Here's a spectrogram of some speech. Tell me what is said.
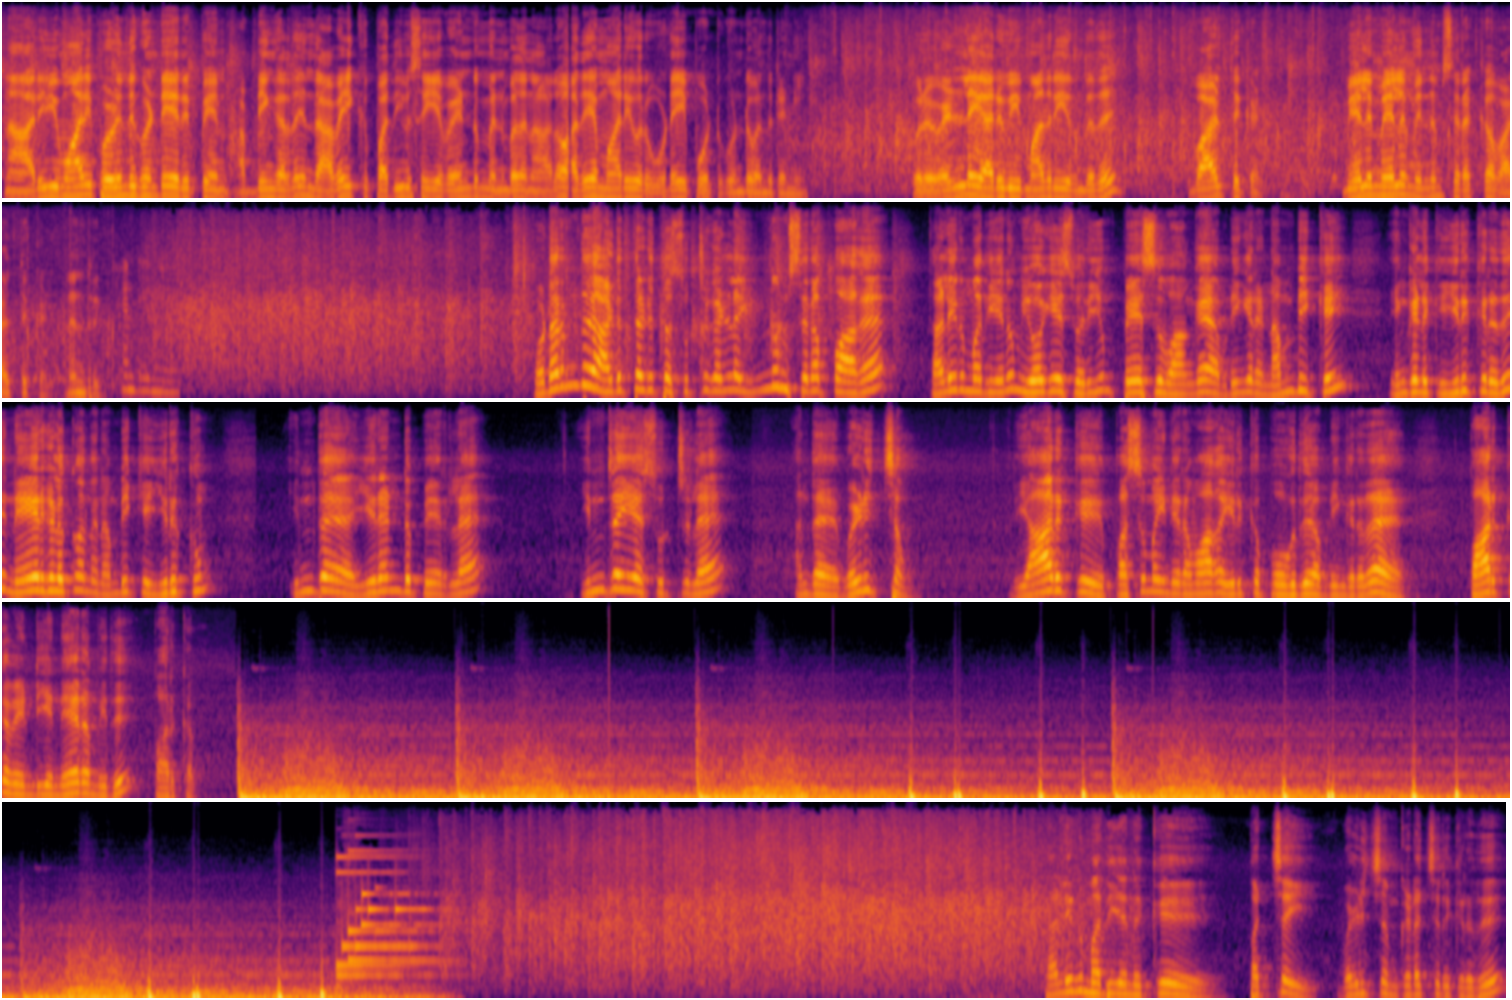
நான் அருவி மாதிரி பொழிந்து கொண்டே இருப்பேன் அப்படிங்கிறத இந்த அவைக்கு பதிவு செய்ய வேண்டும் என்பதனாலோ அதே மாதிரி ஒரு உடையை போட்டு கொண்டு வந்துட்டேன் நீ. ஒரு வெள்ளை அருவி மாதிரி இருந்தது. வாழ்த்துக்கள். மேலும் மேலும் இன்னும் சிறக்க வாழ்த்துக்கள். நன்றி. தொடர்ந்து அடுத்தடுத்த சுற்றுகளில் இன்னும் சிறப்பாக தளிர்மதியனும் யோகேஸ்வரியும் பேசுவாங்க அப்படிங்கிற நம்பிக்கை எங்களுக்கு இருக்கிறது. நேயர்களுக்கும் அந்த நம்பிக்கை இருக்கும். இந்த இரண்டு பேரில் இன்றைய சுற்றில் அந்த வெளிச்சம் யாருக்கு பசுமை நிறமாக இருக்க போகுது அப்படிங்கிறத பார்க்க வேண்டிய நேரம் இது. பார்க்கலாம். தளிர்மதியனுக்கு பச்சை வெளிச்சம் கிடைச்சிருக்கிறது.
